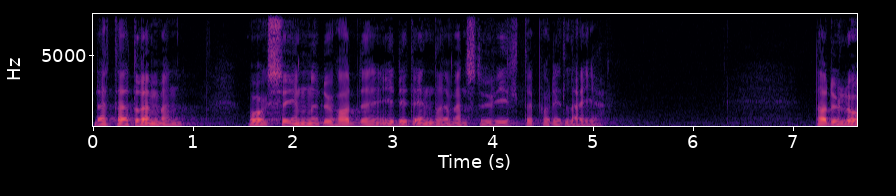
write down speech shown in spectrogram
Dette er drømmen og synene du hadde i ditt indre mens du hvilte på ditt leie. Da du lå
